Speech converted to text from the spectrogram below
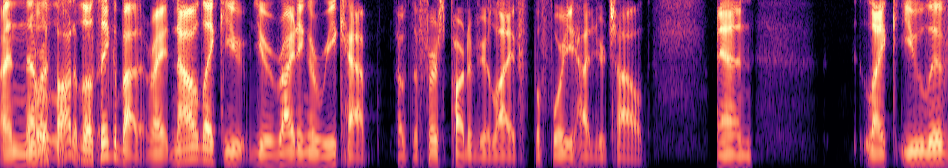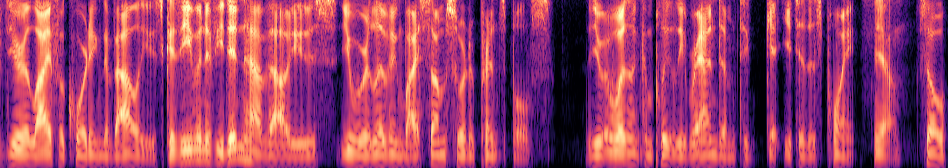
I never Well, thought about well, it. Well, think about it, right? Now, like you, you're writing a recap of the first part of your life before you had your child, and like you lived your life according to values. Because even if you didn't have values, you were living by some sort of principles. You, it wasn't completely random to get you to this point. yeah, So,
